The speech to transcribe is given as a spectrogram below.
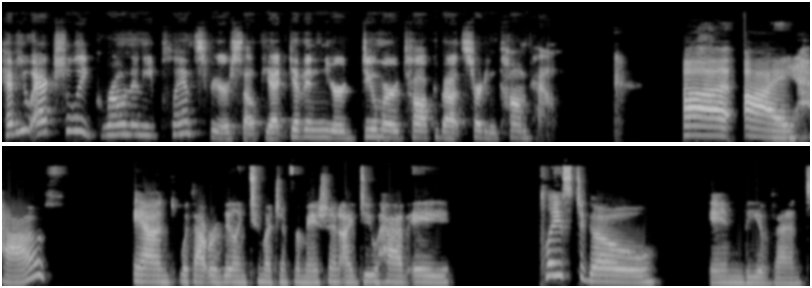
Have you actually grown any plants for yourself yet? Given your doomer talk about starting compound. Uh, I have, and without revealing too much information, I do have a place to go in the event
